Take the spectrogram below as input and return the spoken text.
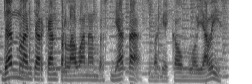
dan melancarkan perlawanan bersenjata sebagai kaum loyalis.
